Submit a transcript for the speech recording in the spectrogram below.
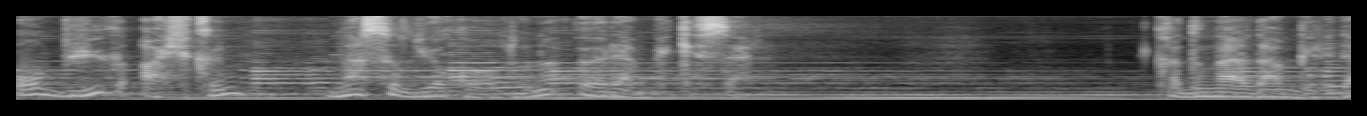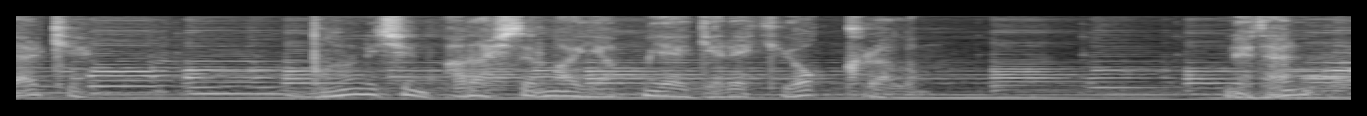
o büyük aşkın nasıl yok olduğunu öğrenmek ister. Kadınlardan biri der ki, bunun için araştırma yapmaya gerek yok kralım. Neden?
